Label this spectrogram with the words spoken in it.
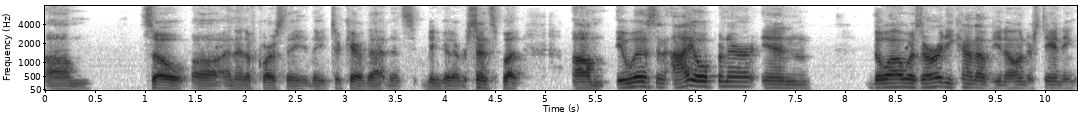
Um, so, uh, and then of course they they took care of that, and it's been good ever since. But um, it was an eye opener in though I was already kind of you know understanding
